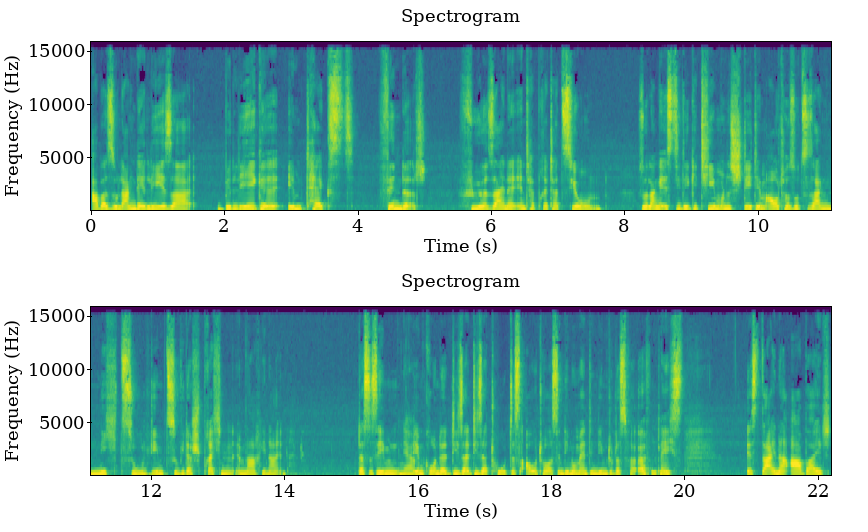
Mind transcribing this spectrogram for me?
Aber solange der Leser Belege im Text findet für seine Interpretation, solange ist die legitim und es steht dem Autor sozusagen nicht zu, dem zu widersprechen im Nachhinein. Das ist eben ja. im Grunde dieser, dieser Tod des Autors. In dem Moment, in dem du das veröffentlichst, ist deine Arbeit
